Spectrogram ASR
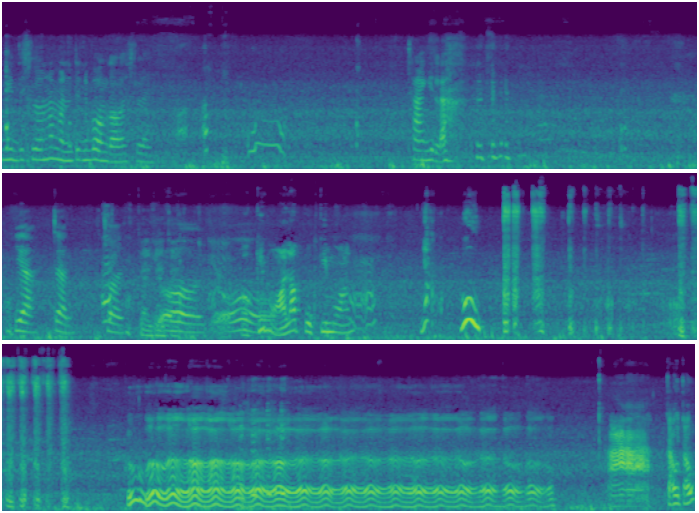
मी दिसलो ना म्हणून तिने भोंगा बसलाय सांगितला या चल चल चल, चल, चल. à cháu cháu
